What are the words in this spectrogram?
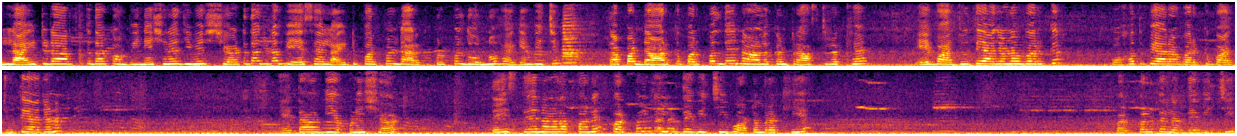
ਲਾਈਟ ਡਾਰਕ ਦਾ ਕੰਬੀਨੇਸ਼ਨ ਹੈ, ਜਿਵੇਂ ਸ਼ਰਟ ਦਾ ਜਿਹੜਾ ਬੇਸ ਹੈ ਲਾਈਟ ਪਰਪਲ ਡਾਰਕ ਪਰਪਲ ਦੋਨੋਂ ਹੈਗੇ ਵਿੱਚ। ਤਾਂ ਆਪਾਂ ਡਾਰਕ ਪਰਪਲ ਦੇ ਨਾਲ ਕੰਟਰਾਸਟ ਰੱਖਿਆ। ਇਹ ਬਾਜੂ ਤੇ ਆ ਜਾਣਾ ਵਰਕ ਬਹੁਤ ਪਿਆਰਾ ਵਰਕ ਬਾਜੂ ਤੇ ਆ ਜਾਣਾ। ਇਹ ਤਾਂ ਆ ਗਈ ਆਪਣੀ ਸ਼ਰਟ ਤੇ ਇਸ ਦੇ ਨਾਲ ਆਪਾਂ ਨੇ ਪਰਪਲ ਕਲਰ ਦੇ ਵਿੱਚ ਹੀ ਬਾਟਮ ਰੱਖੀ ਹੈ। ਪਰਪਲ ਕਲਰ ਦੇ ਵਿੱਚ ਹੀ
